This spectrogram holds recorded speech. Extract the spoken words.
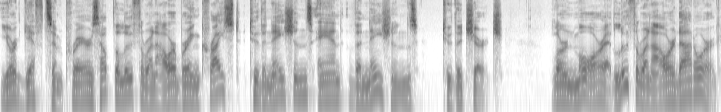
Your gifts and prayers help the Lutheran Hour bring Christ to the nations and the nations to the church. Learn more at lutheranhour.org.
